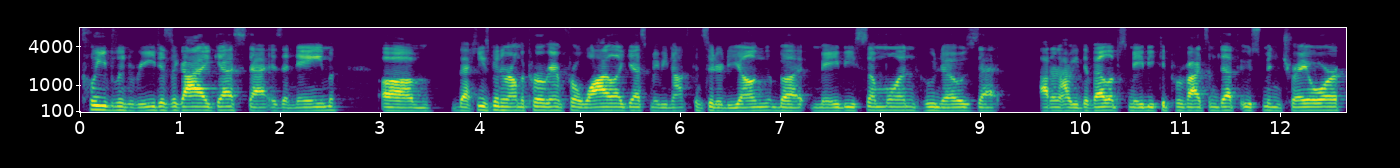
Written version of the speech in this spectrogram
Cleveland Reed is a guy, I guess, that is a name. Um, that he's been around the program for a while, I guess, maybe not considered young, but maybe someone who knows that I don't know how he develops, maybe could provide some depth. Ousman Traore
